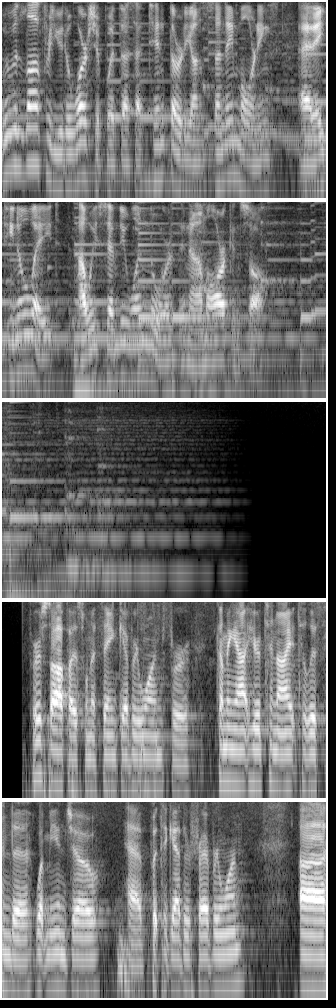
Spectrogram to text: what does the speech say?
We would love for you to worship with us at 10:30 on Sunday mornings at 1808 Highway 71 North in Alma, Arkansas. First off, I just want to thank everyone for coming out here tonight to listen to what me and Joe have put together for everyone. Uh,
